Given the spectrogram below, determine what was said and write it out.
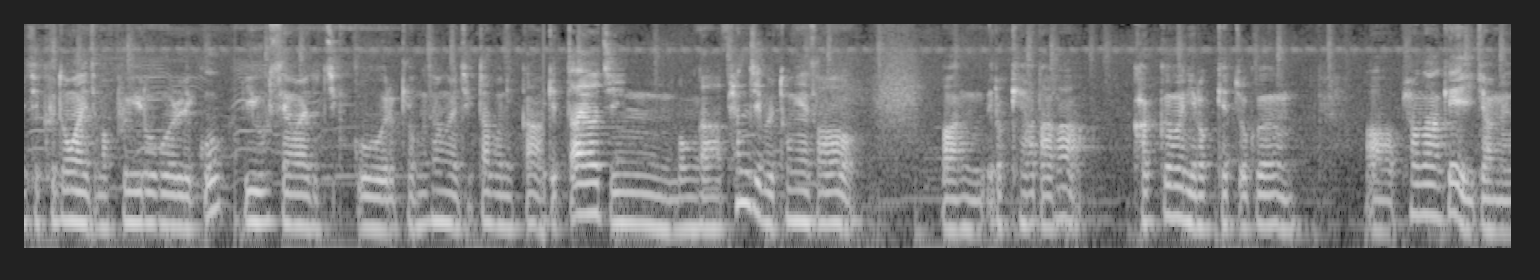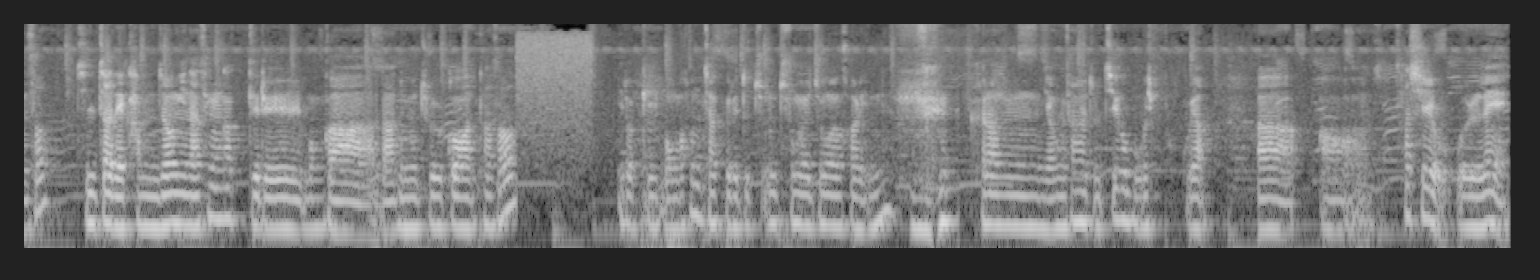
이제 그동안 이제 막 브이로그 올리고 미국 생활도 찍고 이렇게 영상을 찍다 보니까 이렇게 짜여진 뭔가 편집을 통해서 만 이렇게 하다가 가끔은 이렇게 조금 어, 편하게 얘기하면서 진짜 내 감정이나 생각들을 뭔가 나누면 좋을 것 같아서 이렇게 뭔가 혼자 그래도 좀 중얼중얼거리는 그런 영상을 좀 찍어보고 싶었고요. 아, 어, 사실 원래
